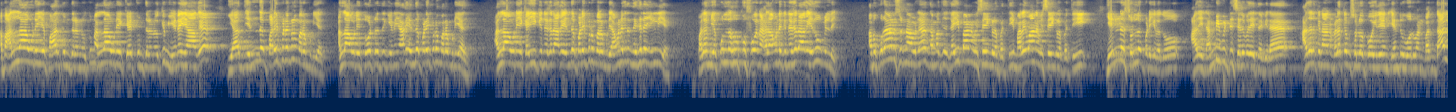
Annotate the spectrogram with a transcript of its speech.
அப்போ அல்லாஹ்வுடைய பார்க்கும் திறனுக்கும் அல்லாவுடைய கேட்கும் திறனுக்கும் இணையாக எந்த படைப்பிடங்களும் வர முடியாது. அல்லாவுடைய தோற்றத்துக்கு இணையாக எந்த படைப்பிடம் வர முடியாது. அல்லாவுடைய கைக்கு நிகராக எந்த படைப்பிலும் வர முடியும் அவனுக்கு நிகரே இல்லையே. பலம் எக்குல்லகு குஃபோன் அஹத் அவனுக்கு நிகராக எதுவும் இல்லை. அப்போ குரான் சுண்ணாவில் நமக்கு கைப்பான விஷயங்களை பற்றி மறைவான விஷயங்களை பற்றி என்ன சொல்லப்படுகிறதோ அதை நம்பிவிட்டு செல்வதை தவிர அதற்கு நான் விளக்கம் சொல்ல போகிறேன் என்று ஒருவன் வந்தால்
